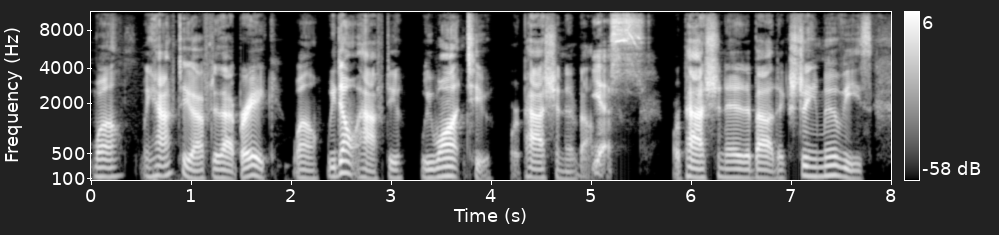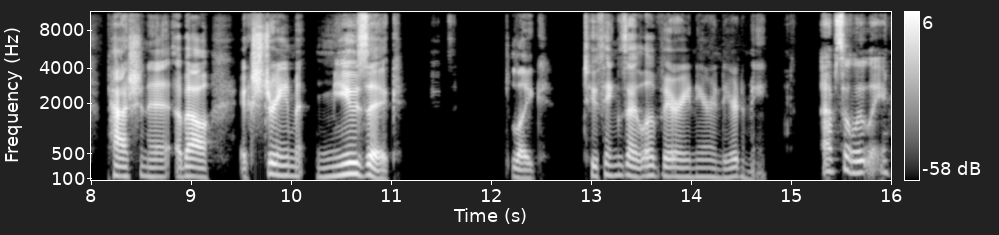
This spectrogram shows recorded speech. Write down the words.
well, we have to after that break. Well, we don't have to. We want to. We're passionate about this. Yes. We're passionate about extreme movies, passionate about extreme music. Like two things I love very near and dear to me. Absolutely.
